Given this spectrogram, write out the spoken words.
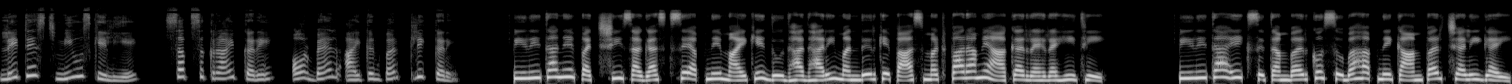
लेटेस्ट न्यूज़ के लिए सब्सक्राइब करें और बेल आइकन पर क्लिक करें। पीड़िता ने 25 अगस्त से अपने मायके दूधाधारी मंदिर के पास मठपारा में आकर रह रही थी। पीड़िता एक सितंबर को सुबह अपने काम पर चली गई,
